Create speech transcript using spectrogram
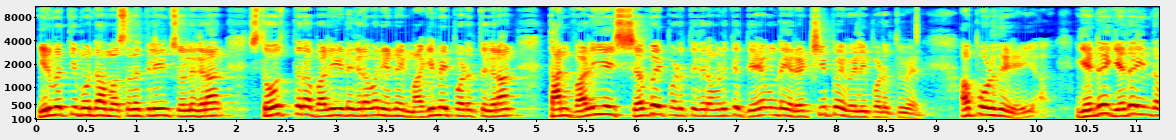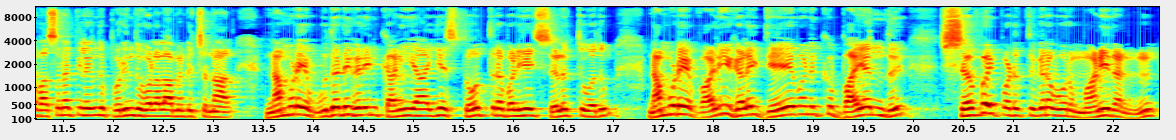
இருபத்தி மூன்றாம் வசனத்திலேயும் சொல்லுகிறார் ஸ்தோத்திர பலியிடுகிறவன் என்னை மகிமைப்படுத்துகிறான். தன் வழியை செவ்வைப்படுத்துகிறவனுக்கு தேவனுடைய ரட்சிப்பை வெளிப்படுத்துவேன். அப்பொழுது எதை எதை இந்த வசனத்திலிருந்து புரிந்து கொள்ளலாம் என்று சொன்னால் நம்முடைய உதடுகளின் கனியாகிய ஸ்தோத்திர பலியை செலுத்துவதும் நம்முடைய வழிகளை தேவனுக்கு பயந்து செவ்வைப்படுத்துகிற ஒரு மனிதன்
